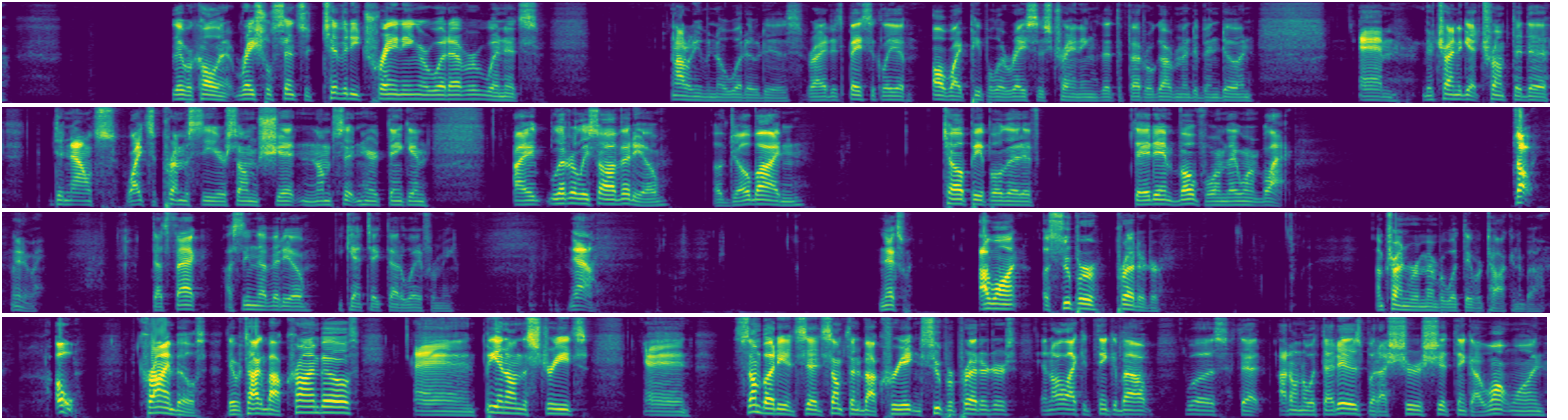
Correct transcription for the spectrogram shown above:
they were calling it racial sensitivity training or whatever when it's, I don't even know what it is, right? It's basically a, all white people are racist training that the federal government had been doing and they're trying to get Trump to de- denounce white supremacy or some shit. And I'm sitting here thinking, I literally saw a video of Joe Biden tell people that if they didn't vote for him, they weren't black. So, anyway, that's fact. I seen that video. You can't take that away from me. Now, next one. I want a super predator. I'm trying to remember what they were talking about. Oh, crime bills. They were talking about crime bills and being on the streets and somebody had said something about creating super predators and all I could think about was that I don't know what that is, but I sure shit think I want one.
